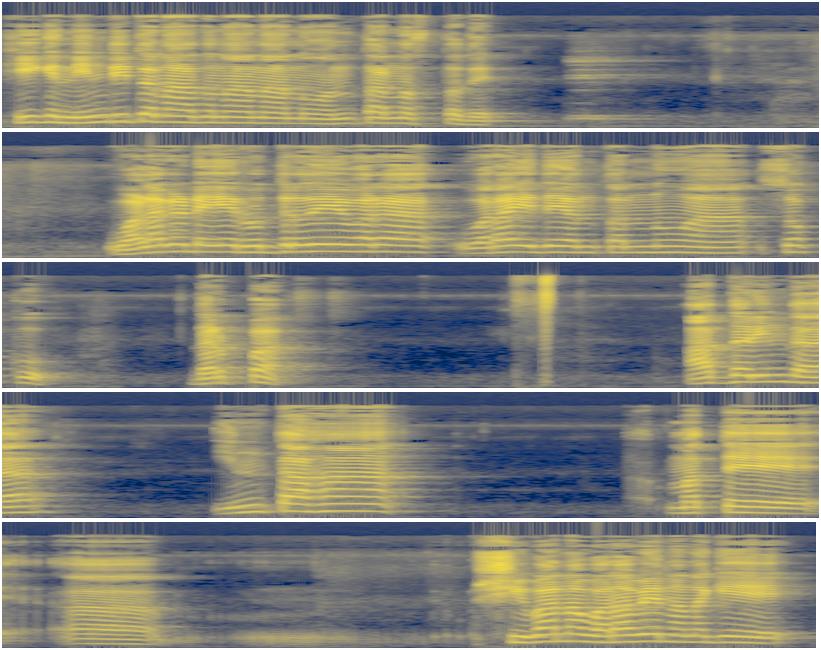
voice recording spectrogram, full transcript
ಹೀಗೆ ನಿಂದಿತನಾದನ ನಾನು ಅಂತ ಅನ್ನಿಸ್ತದೆ. ಒಳಗಡೆ ರುದ್ರದೇವರ ವರ ಇದೆ ಅಂತನ್ನುವ ಸೊಕ್ಕು, ದರ್ಪ. ಆದ್ದರಿಂದ ಇಂತಹ ಮತ್ತು ಶಿವನ ವರವೇ ನನಗೆ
